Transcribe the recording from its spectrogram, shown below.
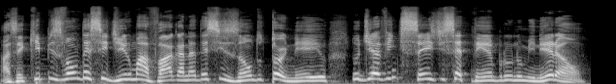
As equipes vão decidir uma vaga na decisão do torneio no dia 26 de setembro no Mineirão.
